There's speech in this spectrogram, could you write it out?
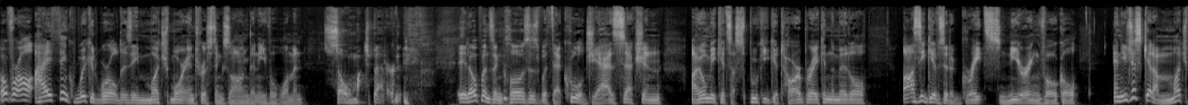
Overall, I think Wicked World is a much more interesting song than Evil Woman. So much better. It opens and closes with that cool jazz section. Iommi gets a spooky guitar break in the middle. Ozzy gives it a great sneering vocal, and you just get a much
